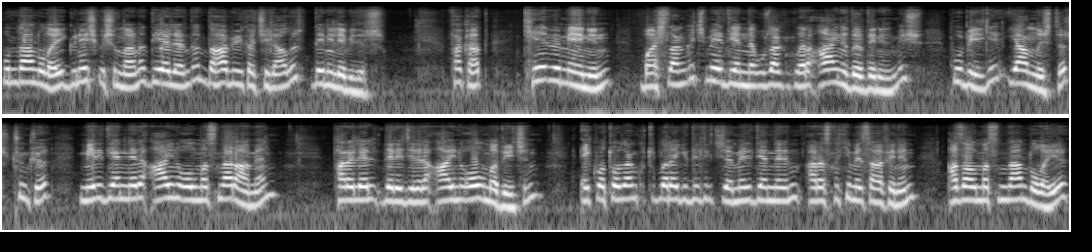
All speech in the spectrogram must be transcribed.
Bundan dolayı güneş ışınlarını diğerlerinden daha büyük açıyla alır denilebilir. Fakat K ve M'nin başlangıç meridyenine uzaklıkları aynıdır denilmiş. Bu bilgi yanlıştır. Çünkü meridyenleri aynı olmasına rağmen paralel dereceleri aynı olmadığı için ekvatordan kutuplara gidildikçe meridyenlerin arasındaki mesafenin azalmasından dolayı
